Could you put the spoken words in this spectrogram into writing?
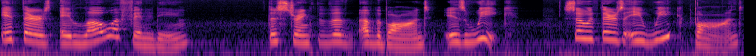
If there's a low affinity, the strength of the, of the bond is weak. So if there's a weak bond,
